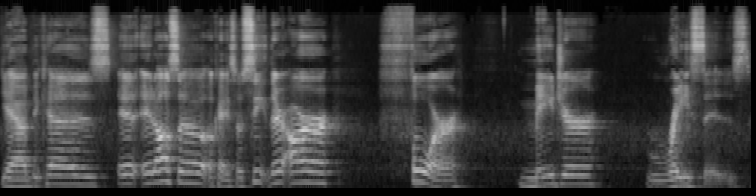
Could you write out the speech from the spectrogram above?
Yeah, because it, it also okay. So see, there are four major races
